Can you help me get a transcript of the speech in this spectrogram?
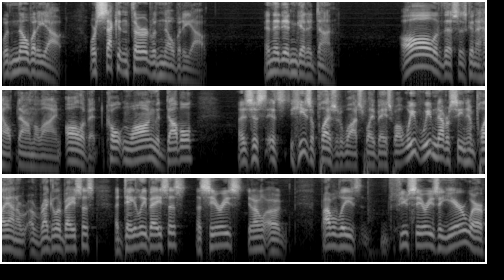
with nobody out, or second and third with nobody out, and they didn't get it done? All of this is going to help down the line. All of it. Kolten Wong, the double. It's just it's he's a pleasure to watch play baseball. We've we've never seen him play on a, a regular basis, a daily basis, a series. You know, uh, probably a few series a year where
